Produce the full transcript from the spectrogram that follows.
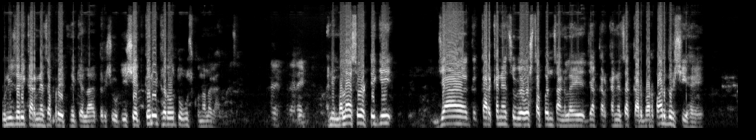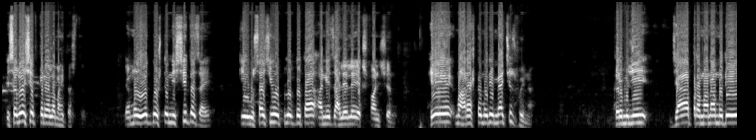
कुणी जरी करण्याचा प्रयत्न केला तर शेवटी शेतकरी ठरवतो ऊस कुणाला घालवायचा. आणि मला असं वाटतं की ज्या कारखान्याचं व्यवस्थापन चांगलं आहे ज्या कारखान्याचा कारभार पारदर्शी आहे हे सगळं शेतकऱ्याला माहीत असतं. त्यामुळे एक गोष्ट निश्चितच आहे की ऊसाची उपलब्धता आणि झालेलं एक्सपान्शन हे महाराष्ट्रामध्ये मॅचच होईना. खरं म्हणजे ज्या प्रमाणामध्ये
